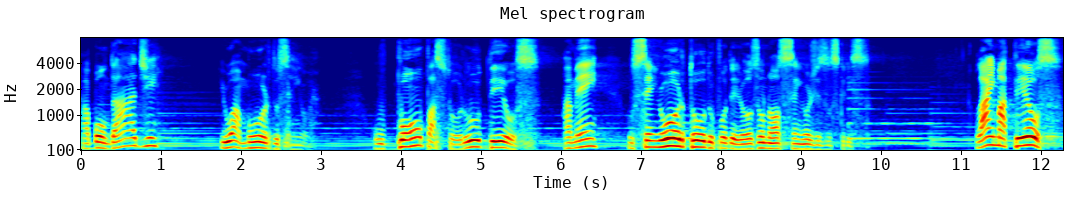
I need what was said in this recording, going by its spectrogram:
a bondade e o amor do Senhor. O bom pastor, o Deus, amém? O Senhor Todo-Poderoso, o nosso Senhor Jesus Cristo. Lá em Mateus,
